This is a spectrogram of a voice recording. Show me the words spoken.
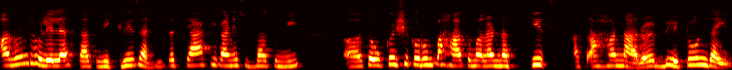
आणून ठेवलेले असतात विक्रीसाठी. तर त्या ठिकाणी सुद्धा तुम्ही चौकशी करून पहा तुम्हाला नक्कीच असा हा नारळ भेटून जाईल.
